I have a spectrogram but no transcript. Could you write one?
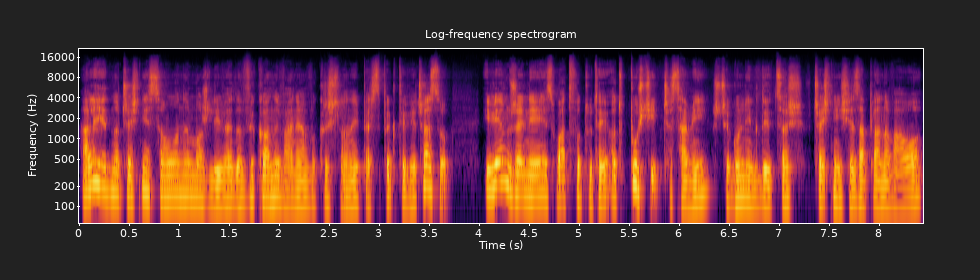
ale jednocześnie są one możliwe do wykonywania w określonej perspektywie czasu. I wiem, że nie jest łatwo tutaj odpuścić czasami, szczególnie gdy coś wcześniej się zaplanowało,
